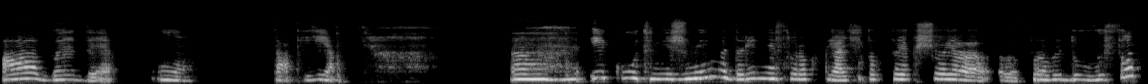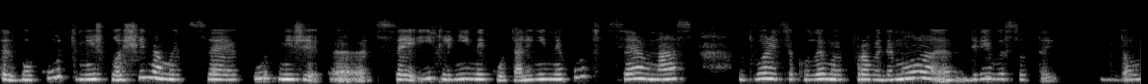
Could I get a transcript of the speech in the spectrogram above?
А, Б, Д. О, так, є. Е, І кут між ними дорівнює 45. Тобто, якщо я е, проведу висоти, бо кут між площинами це кут між е, це їх лінійний кут. А лінійний кут це у нас утворюється, коли ми проведемо дві висоти до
